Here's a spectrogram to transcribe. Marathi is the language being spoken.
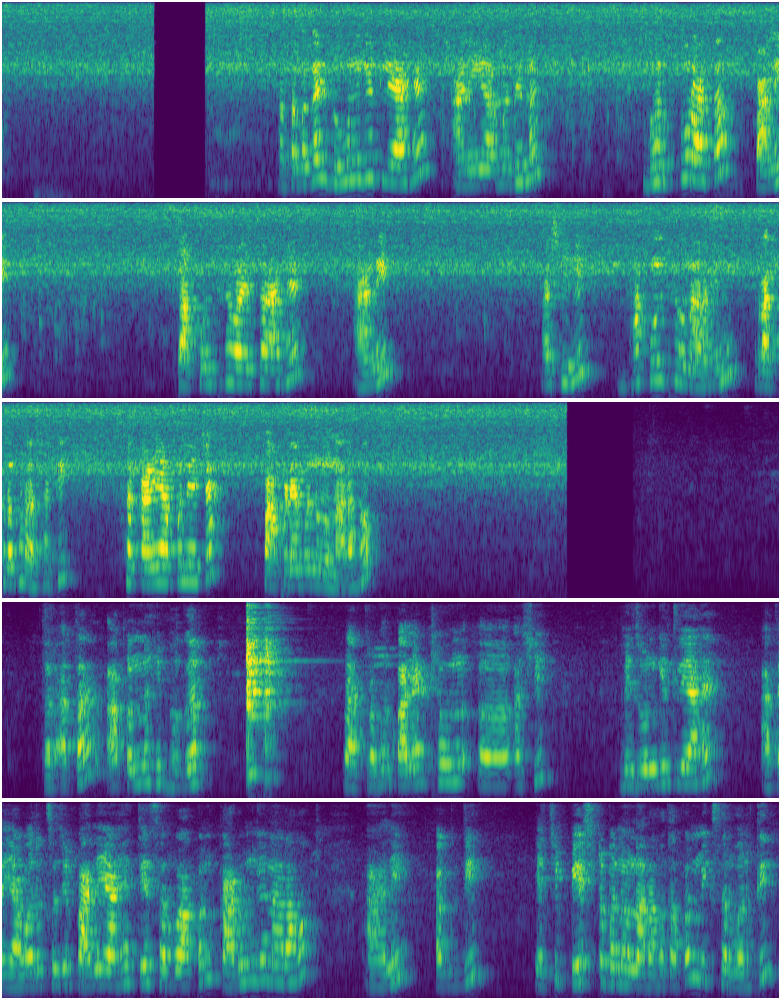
आता बघा हे धुवून घेतले आहे आणि यामध्ये ना भरपूर असं पाणी टाकून ठेवायचं आहे आणि अशी ही झाकून ठेवणार आहे मी रात्रभरासाठी. सकाळी आपण याच्या पापड्या बनवणार आहोत. तर आता आपण ना ही भगर रात्रभर पाण्यात ठेवून अशी भिजवून घेतली आहे. आता यावरचं जे पाणी आहे ते सर्व आपण काढून घेणार आहोत आणि अगदी याची पेस्ट बनवणार आहोत आपण मिक्सरवरती.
